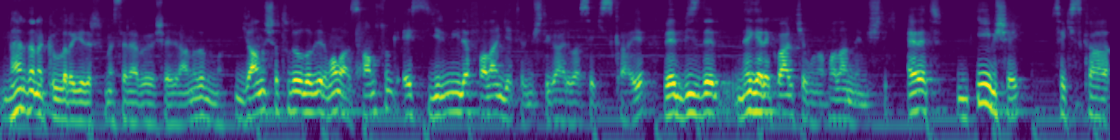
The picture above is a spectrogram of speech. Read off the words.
Nereden akıllara gelir mesela böyle şeyler anladın mı? Yanlış hatırlıyor olabilirim ama Samsung S20 ile falan getirmişti galiba 8K'yı. Ve biz de ne gerek var ki buna falan demiştik. Evet iyi bir şey. 8K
